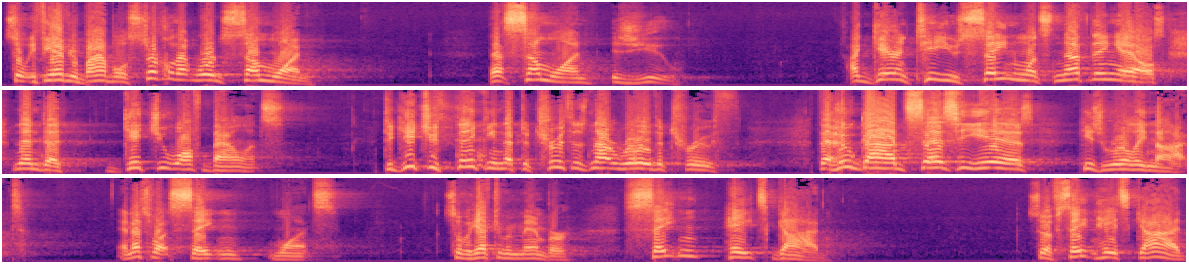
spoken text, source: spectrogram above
So if you have your Bible, circle that word someone. That someone is you. I guarantee you, Satan wants nothing else than to get you off balance, to get you thinking that the truth is not really the truth, that who God says He is, He's really not. And that's what Satan wants. So we have to remember Satan hates God. So if Satan hates God,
